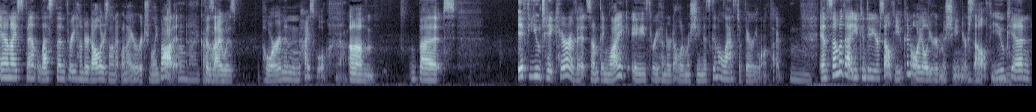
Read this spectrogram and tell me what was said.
and I spent less than $300 on it when I originally bought it. Oh my Because God. I was poor and in high school. Yeah. Um, but if you take care of it, something like a $300 machine is going to last a very long time. Hmm. And some of that you can do yourself. You can oil your machine yourself. Mm-hmm. You can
